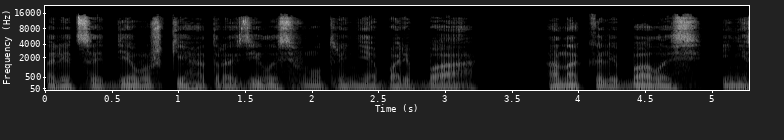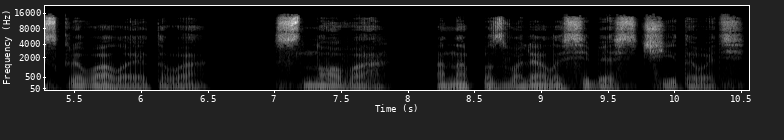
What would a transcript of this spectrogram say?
На лице девушки отразилась внутренняя борьба. Она колебалась и не скрывала этого. Снова она позволяла себя считывать.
